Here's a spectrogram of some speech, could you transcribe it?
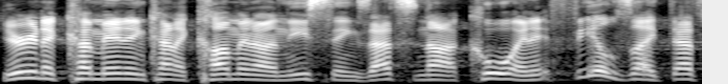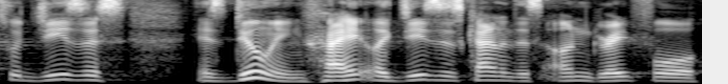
you're going to come in and kind of comment on these things. That's not cool. And it feels like that's what Jesus is doing, right? Like Jesus is kind of this ungrateful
